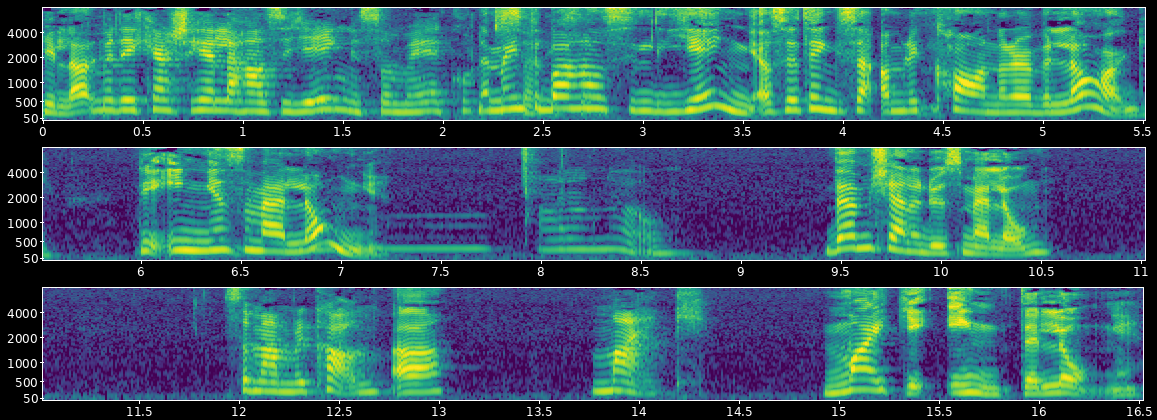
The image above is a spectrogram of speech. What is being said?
Killar. Men det är kanske hela hans gäng som är korta. Nej men inte bara liksom. hans gäng. Alltså jag tänker så här, amerikaner överlag. Det är ingen som är lång. I don't know. Vem känner du som är lång? Som amerikan, Ja. Mike. Mike är inte lång.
